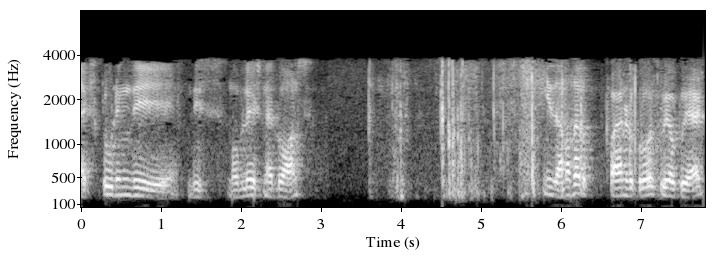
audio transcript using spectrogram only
excluding the this mobilization advance is another 500 crores we have to add.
